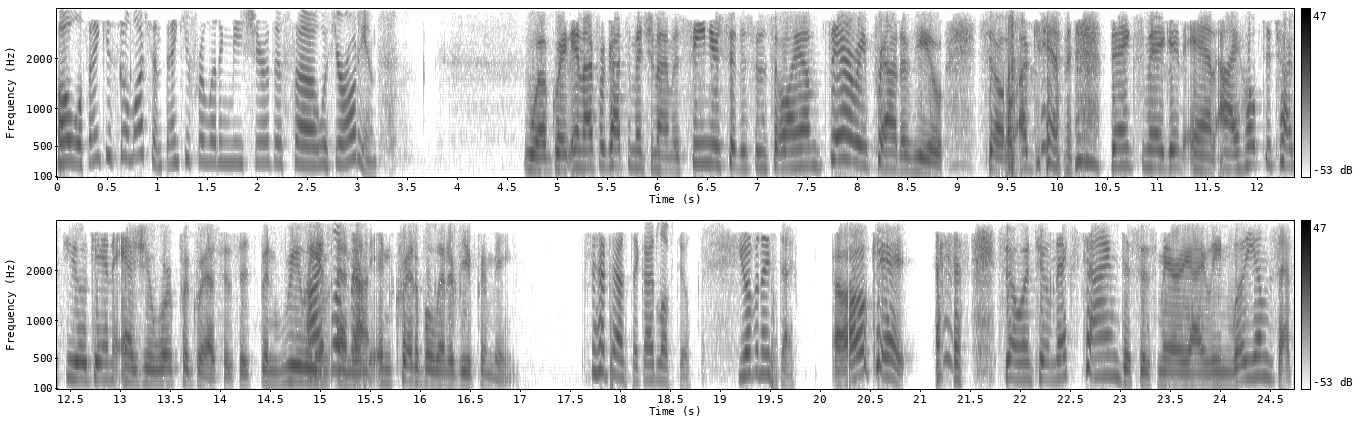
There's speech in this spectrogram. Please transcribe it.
Oh, well, thank you so much, and thank you for letting me share this uh, with your audience. Well, great. And I forgot to mention I'm a senior citizen, so I am very proud of you. So again, thanks, Megan, and I hope to talk to you again as your work progresses. It's been really an, an, incredible interview for me. Fantastic. I'd love to. You have a nice day. Okay. so until next time, this is Mary Eileen Williams at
